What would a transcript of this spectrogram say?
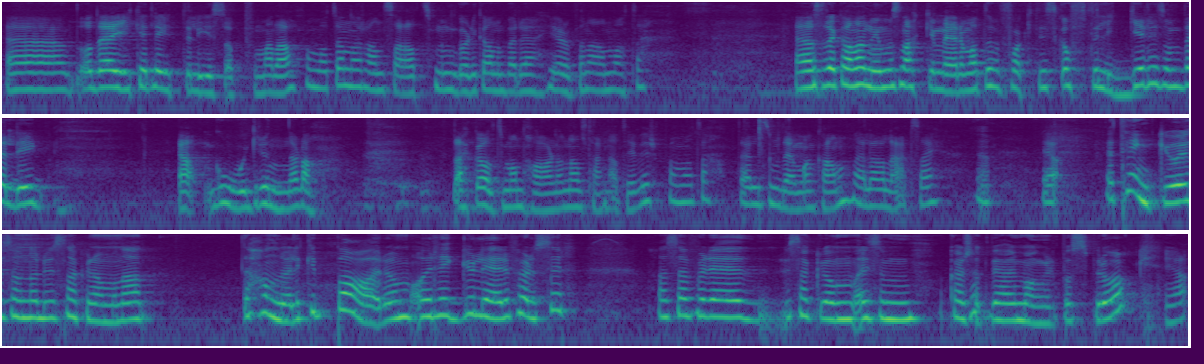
Uh, og det gikk et lite lys opp for meg da, på en måte, når han sa at men går det ikke an å bare gjøre det på en annen måte? Så det kan hende vi må snakke mer om at det faktisk ofte ligger liksom veldig ja, gode grunner. da. Det er ikke alltid man har noen alternativer. på en måte. Det er liksom det man kan eller har lært seg. Ja. Ja. Jeg tenker jo liksom, Når du snakker om det, at det handler vel ikke bare om å regulere følelser. Altså for det, Vi snakker om liksom, kanskje at vi har mangel på språk. Ja.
